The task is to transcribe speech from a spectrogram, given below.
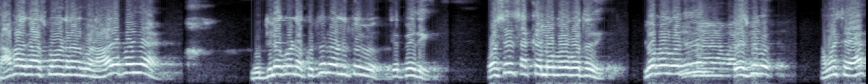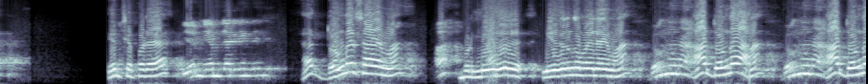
కాపలు కాసుకుంటారు అనుకోండి అదే పనిగా. బుద్ధి లేకుండా ఒక తూరు రెండు తూరు చెప్పేది. వస్తే చక్కగా లోపలికి పోతుంది. లోపలికి పోతుంది? నమస్తే. ఏం చెప్పడా? దొంగ సాయమా? ఇప్పుడు మీ మీ ఎదురుగా పోయినాయమా? దొంగ? దొంగనా? ఆ దొంగ?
